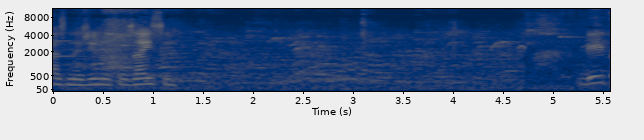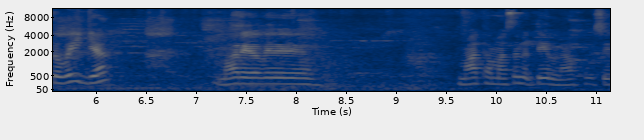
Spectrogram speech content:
રાજને જીનું તો જાય છે બે તો વહી ગયા મારે હવે માથામાં છે ને તેલ નાખવું છે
